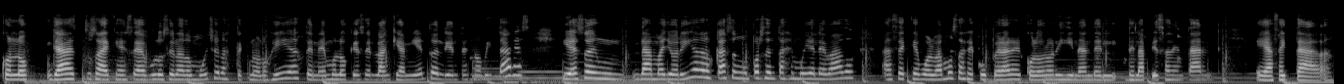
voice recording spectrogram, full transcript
con lo, ya tú sabes que se ha evolucionado mucho en las tecnologías, tenemos lo que es el blanqueamiento en dientes no vitales y eso en la mayoría de los casos, en un porcentaje muy elevado, hace que volvamos a recuperar el color original de la pieza dental eh, afectada.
